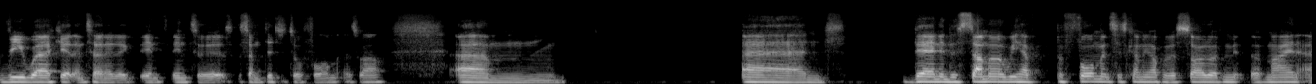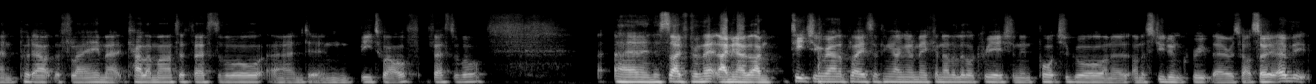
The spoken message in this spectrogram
rework it and turn it in, into some digital form as well. Um, and then in the summer we have performances coming up of a solo of, of mine and put out the flame at kalamata festival and in b12 festival and aside from that i mean I, am teaching around the place. I think i'm going to make another little creation in portugal on a, on a student group there as well. So every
